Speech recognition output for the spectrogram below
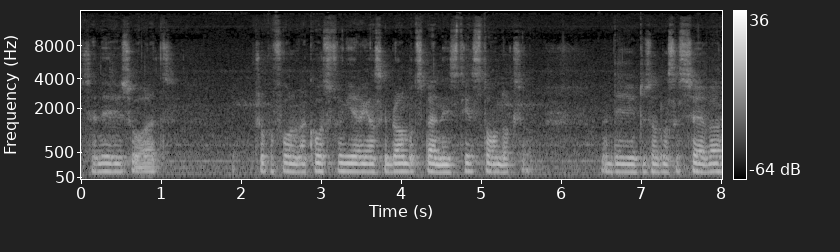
Sen är det ju så att Propofol-narkos fungerar ganska bra mot spänningstillstånd också. Men det är ju inte så att man ska söva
